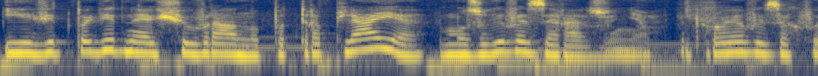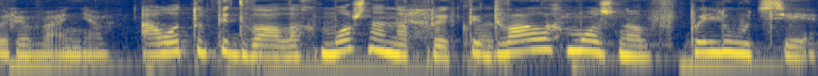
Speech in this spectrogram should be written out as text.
і відповідно, якщо в рану потрапляє, можливе зараження і прояви захворювання. А от у підвалах можна, В наприклад, підвалах можна в пилюці.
